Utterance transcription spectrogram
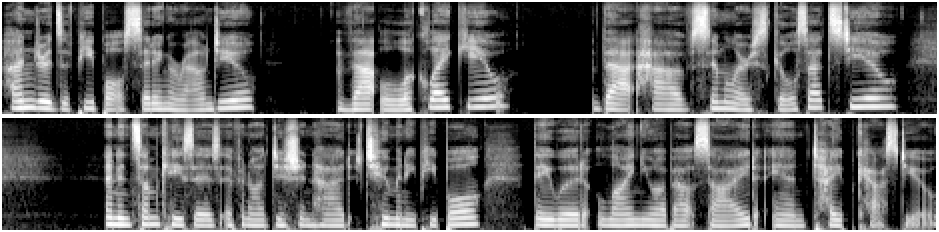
hundreds of people sitting around you that look like you, that have similar skill sets to you. And in some cases, if an audition had too many people, they would line you up outside and typecast you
